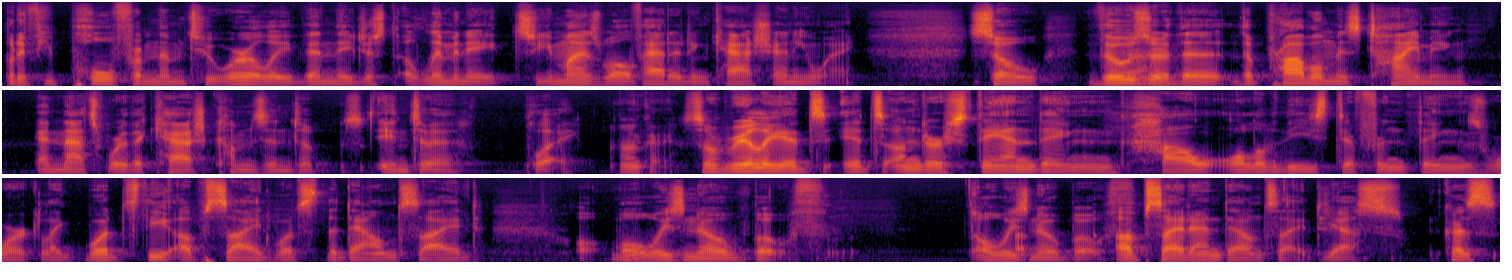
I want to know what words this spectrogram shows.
but if you pull from them too early, then they just eliminate. So you might as well have had it in cash anyway. So those are the the problem is timing, and that's where the cash comes into into play. Okay. So really it's it's understanding how all of these different things work. Like what's the upside, what's the downside? Always know both. Always uh, know both. Upside and downside. yes. Because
